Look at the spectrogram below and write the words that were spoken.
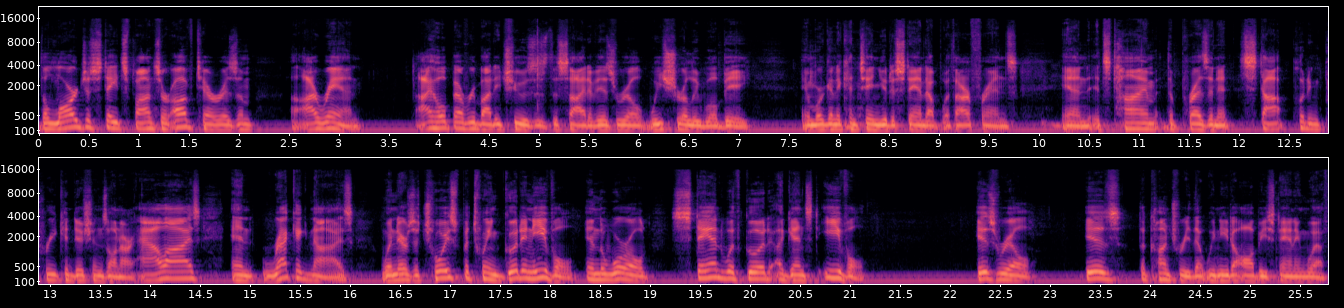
the largest state sponsor of terrorism, uh, Iran? I hope everybody chooses the side of Israel. We surely will be. And we're going to continue to stand up with our friends. And it's time the president stop putting preconditions on our allies and recognize when there's a choice between good and evil in the world, stand with good against evil. Israel is the country that we need to all be standing with.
